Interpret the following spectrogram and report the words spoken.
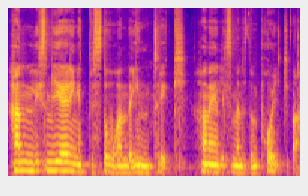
Han liksom ger inget bestående intryck. Han är liksom en liten pojk bara.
